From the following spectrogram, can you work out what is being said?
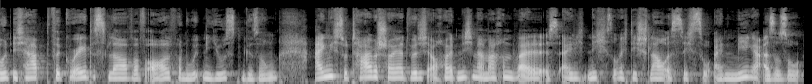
Und ich habe The Greatest Love of All von Whitney Houston gesungen. Eigentlich total bescheuert, würde ich auch heute nicht mehr machen, weil es eigentlich nicht so richtig schlau ist, sich so einen Mega, also so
